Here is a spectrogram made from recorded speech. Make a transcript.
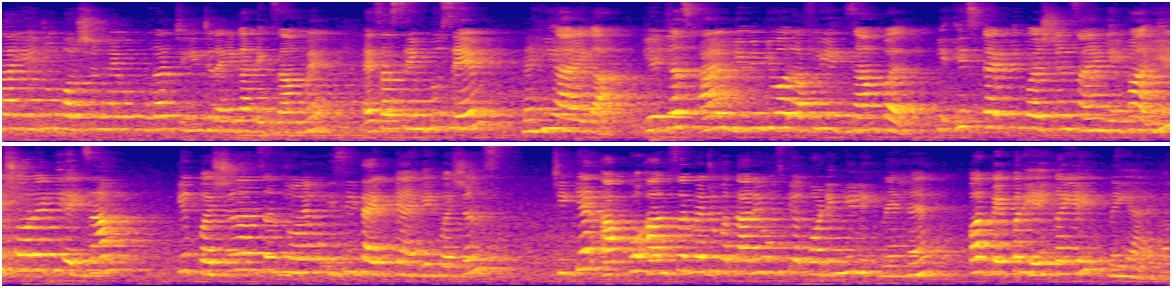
का ये जो क्वेश्चन है, वो पूरा चेंज रहेगा एग्ज़ाम में। ऐसा सेम टू सेम नहीं आएगा। ये just I am giving you a रफली एग्जांपल कि इस टाइप के क्वेश्चंस आएँगे। हाँ ये श्योर है कि एग्ज़ाम के क्वेश्चन आंसर जो है, वो इसी टाइप के आएँगे क्वेश्चंस ठीक है? आपको आंसर मैं जो बता रही हूँ, उसके अकॉर्डिंग ही लिखने हैं, पर पेपर यही का यही नहीं आएगा।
